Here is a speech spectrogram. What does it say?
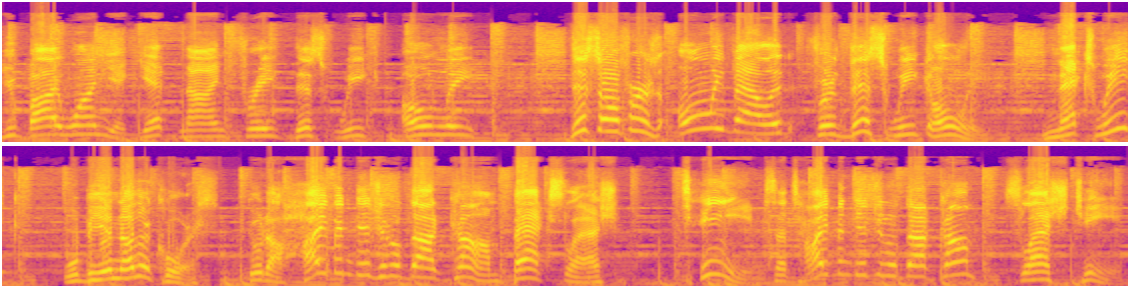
You buy one, you get nine free this week only. This offer is only valid for this week only. Next week will be another course. Go to hibandigital.com backslash teams. That's hibandigital.com slash teams.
